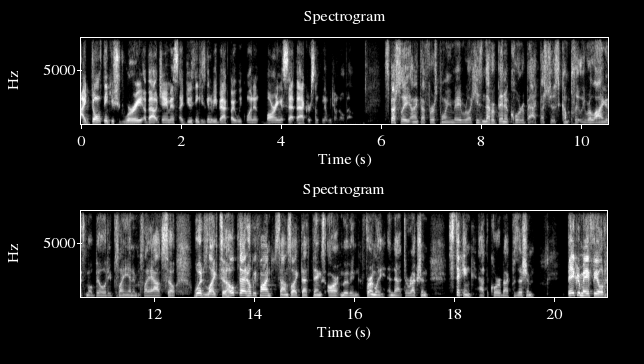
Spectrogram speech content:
I don't think you should worry about Jameis. I do think he's going to be back by week one, barring a setback or something that we don't know about. Especially, I think that first point you made, we're like, he's never been a quarterback that's just completely relying his mobility, play in and play out. So, would like to hope that he'll be fine. Sounds like that things are moving firmly in that direction. Sticking at the quarterback position, Baker Mayfield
